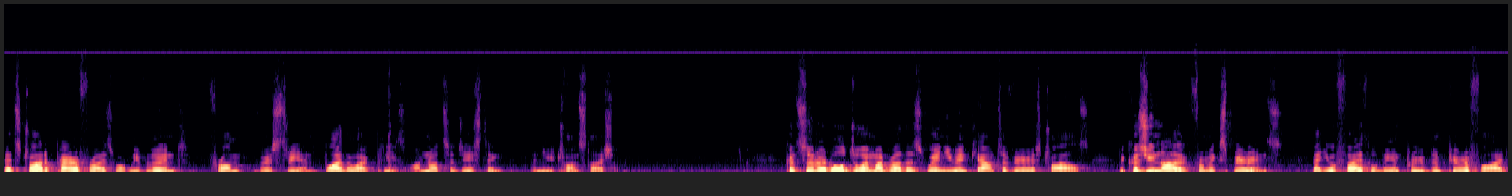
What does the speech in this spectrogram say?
Let's try to paraphrase what we've learned from verse 3. And by the way, please, I'm not suggesting a new translation. Consider it all joy, my brothers, when you encounter various trials, because you know from experience that your faith will be improved and purified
